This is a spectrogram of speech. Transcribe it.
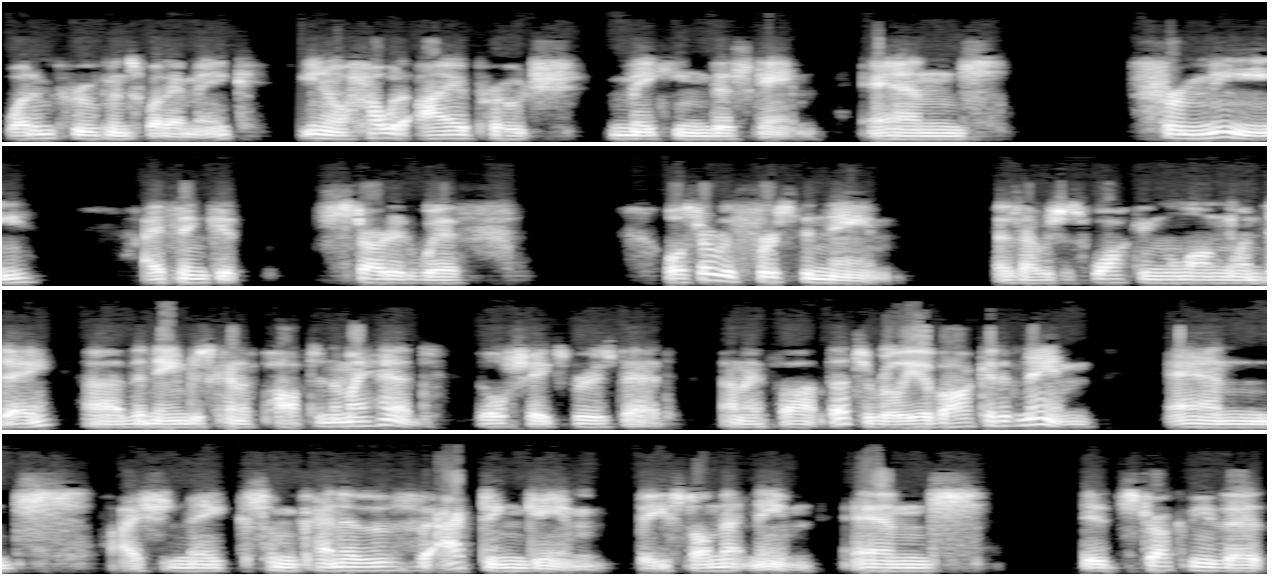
What improvements would I make? You know, how would I approach making this game? And for me, I think it started with, well, it started with first the name. As I was just walking along one day, uh, the name just kind of popped into my head. Bill Shakespeare is dead. And I thought, that's a really evocative name. And I should make some kind of acting game based on that name. And it struck me that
